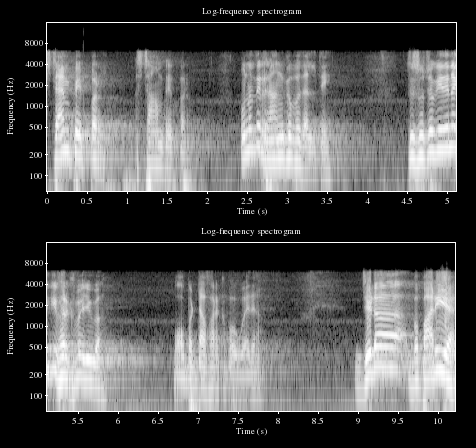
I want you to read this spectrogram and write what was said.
ਸਟੈਂਪ ਪੇਪਰ ਸਟਾਮ ਪੇਪਰ ਉਹਨਾਂ ਦੇ ਰੰਗ ਬਦਲਤੇ। ਤੁਸੀਂ ਸੋਚੋਗੇ ਇਹਦੇ ਨਾਲ ਕੀ ਫ਼ਰਕ ਪੈ ਜਾਊਗਾ ਬਹੁਤ ਵੱਡਾ ਫ਼ਰਕ ਪਊਗਾ ਇਹਦਾ। ਜਿਹੜਾ ਵਪਾਰੀ ਹੈ,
